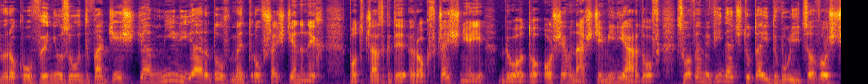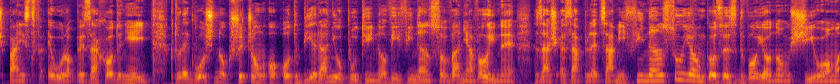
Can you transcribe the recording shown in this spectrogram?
roku wyniósł 20 miliardów metrów sześciennych, podczas gdy rok wcześniej było to 18 miliardów. Słowem widać tutaj dwulicowość państw Europy Zachodniej, które głośno krzyczą krzyczą o odbieraniu Putinowi finansowania wojny, zaś za plecami finansują go ze zdwojoną siłą.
